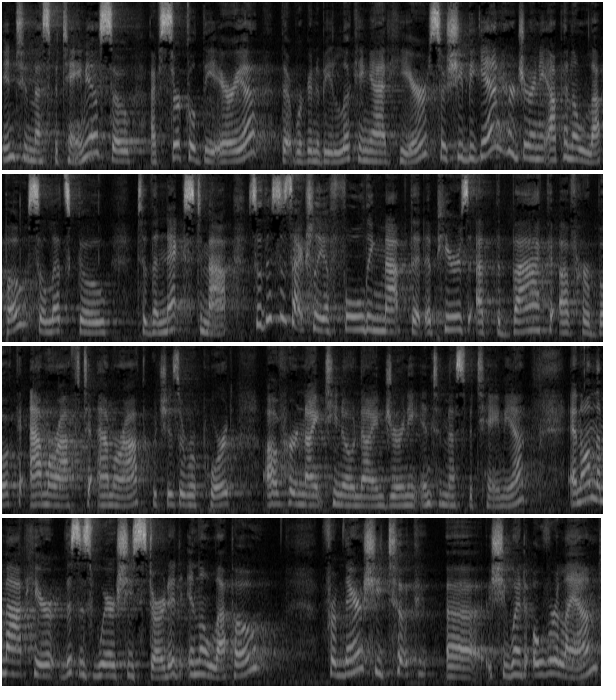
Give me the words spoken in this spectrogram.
into Mesopotamia. So I've circled the area that we're going to be looking at here. So she began her journey up in Aleppo. So let's go to the next map. So this is actually a folding map that appears at the back of her book, Amurath to Amurath, which is a report of her 1909 journey into Mesopotamia. And on the map here, this is where she started in Aleppo. From there, she took, uh, she went overland.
